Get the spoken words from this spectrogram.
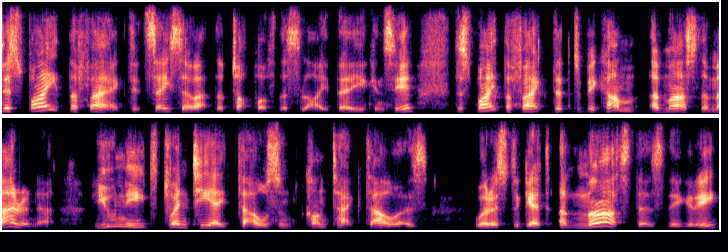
despite the fact, it says so at the top of the slide there, you can see it, despite the fact that to become a master mariner, you need 28,000 contact hours, whereas to get a master's degree,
